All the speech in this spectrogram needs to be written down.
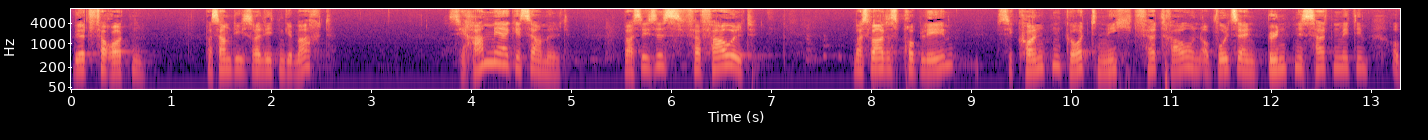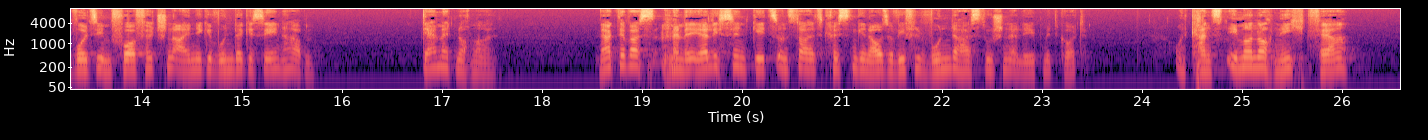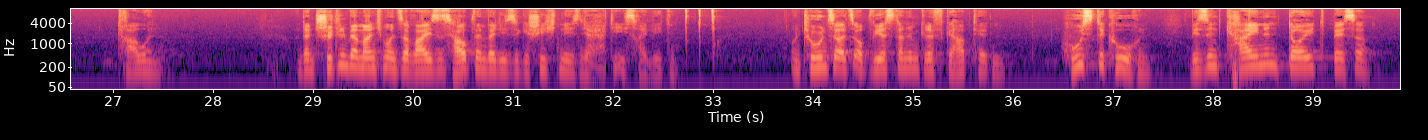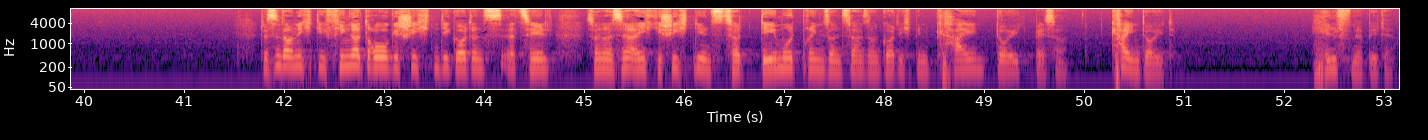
wird verrotten. Was haben die Israeliten gemacht? Sie haben mehr gesammelt. Was ist es? Verfault. Was war das Problem? Sie konnten Gott nicht vertrauen, obwohl sie ein Bündnis hatten mit ihm, obwohl sie im Vorfeld schon einige Wunder gesehen haben. Damit nochmal. Merkt ihr was? Wenn wir ehrlich sind, geht es uns da als Christen genauso. Wie viele Wunder hast du schon erlebt mit Gott? Und kannst immer noch nicht vertrauen. Und dann schütteln wir manchmal unser weißes Haupt, wenn wir diese Geschichten lesen. Ja, ja, die Israeliten. Und tun so, als ob wir es dann im Griff gehabt hätten. Hustekuchen. Wir sind keinen Deut besser. Das sind auch nicht die Fingerdrohgeschichten, die Gott uns erzählt, sondern es sind eigentlich Geschichten, die uns zur Demut bringen sollen, sagen, sagen Gott, ich bin kein Deut besser. Kein Deut. Hilf mir bitte.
